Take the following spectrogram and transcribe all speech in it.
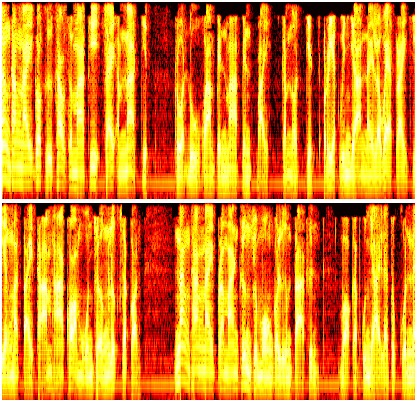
นั่งทางในก็คือเข้าสมาธิใช้อำนาจจิต ตรวจดูความเป็นมาเป็นไปกำหนดจิตเรียกวิญญาณในละแวกใกล้เคียงมาไต่ถามหาข้อมูลเชิงลึกซะก่อน นั่งทางในประมาณครึ่งชั่วโมงก็ลืมตาขึ้น บอกกับคุณยายและทุกคนใน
